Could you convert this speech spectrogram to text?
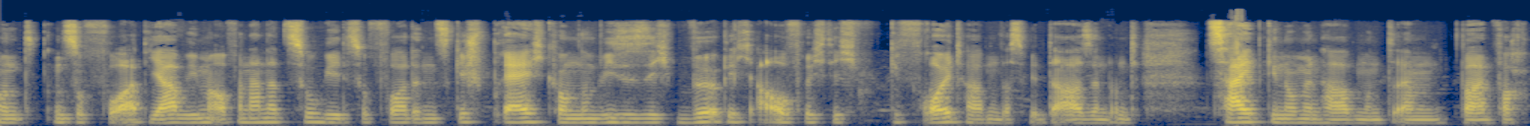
und, und sofort, ja, wie man aufeinander zugeht, sofort ins Gespräch kommt und wie sie sich wirklich aufrichtig gefreut haben, dass wir da sind und Zeit genommen haben und ähm, war einfach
